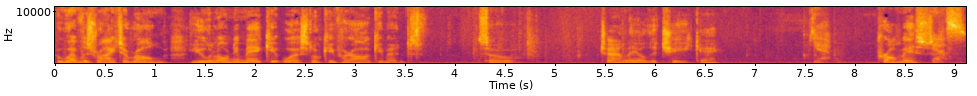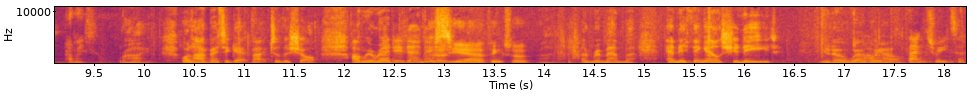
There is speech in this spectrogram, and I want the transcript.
whoever's right or wrong, you'll only make it worse looking for arguments. So, turn the other cheek, eh? Yeah. Promise? Yes, promise. Right. Well, I better get back to the shop. Are we ready, Uh, Dennis? yeah, I think so. Right. And remember, anything else you need, you know where we are. Thanks, Rita.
